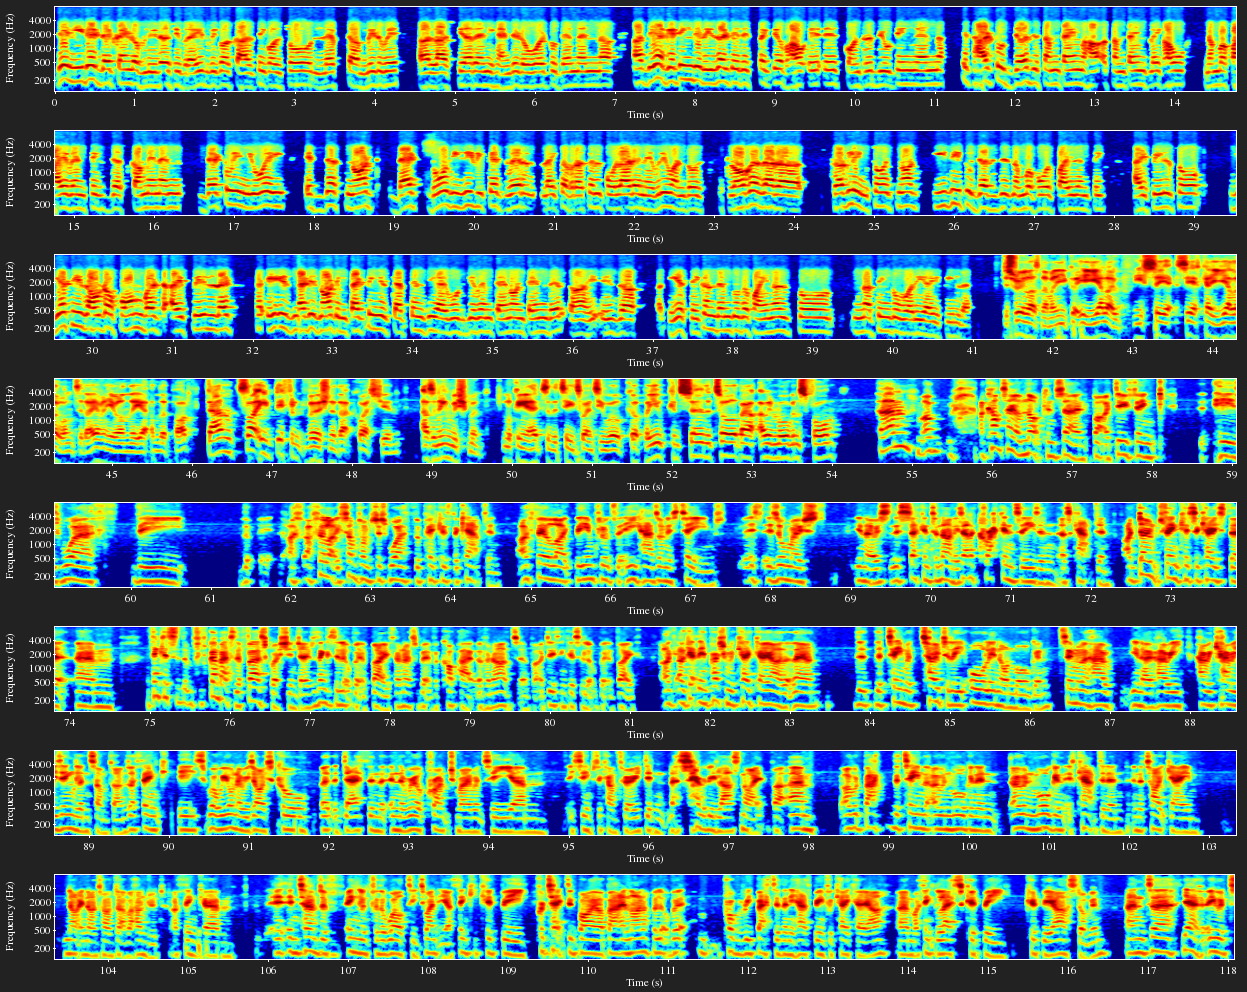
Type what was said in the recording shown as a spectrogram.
they needed that kind of leadership, right? Because Karthik also left uh, midway uh, last year and he handed over to them, and uh, they are getting the result irrespective of how it is contributing. And it's hard to judge sometimes. Sometimes like how number five and six just come in, and that too in UAE it's just not that those easy wickets where like of Russell Pollard and everyone those sloggers are uh, struggling. So it's not easy to judge this number four, five, and six. I feel so. Yes, he is out of form, but I feel that that is that is not impacting his captaincy. I would give him ten on ten there. Uh, he is uh, he has taken them to the final, so nothing to worry. I feel that. Just realised now, man, you've got your yellow, you see CSK yellow on today, haven't you, on the on the pod? Dan, slightly different version of that question. As an Englishman looking ahead to the T20 World Cup, are you concerned at all about Eoin Morgan's form? Um, I, I can't say I'm not concerned, but I do think he's worth the. the I, I feel like he's sometimes just worth the pick as the captain. I feel like the influence that he has on his teams is, is almost you know, it's, it's, second to none. He's had a cracking season as captain. I don't think it's a case that. Um, I think it's going back to the first question, James. I think it's a little bit of both. I know it's a bit of a cop out of an answer, but I do think it's a little bit of both. I, I get the impression with KKR that they are the, the team are totally all in on Morgan. Similar how you know how he how he carries England sometimes. I think he's well. We all know he's ice cool at the death in the in the real crunch moments. He um he seems to come through. He didn't necessarily last night, but um I would back the team that Eoin Morgan and Eoin Morgan is captain in in a tight game, 99 times out of 100. I think. Um, in terms of England for the World T20, I think he could be protected by our batting lineup a little bit, probably better than he has been for KKR. Um, I think less could be could be asked of him, and uh, yeah, he would.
